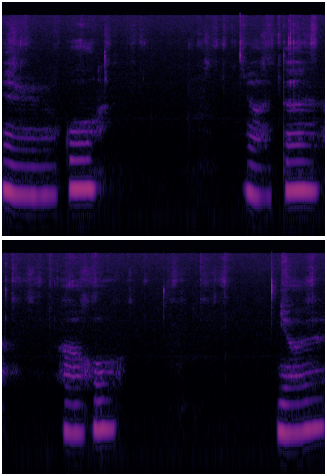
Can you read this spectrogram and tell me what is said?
일곱, 여덟, 아홉, 열,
